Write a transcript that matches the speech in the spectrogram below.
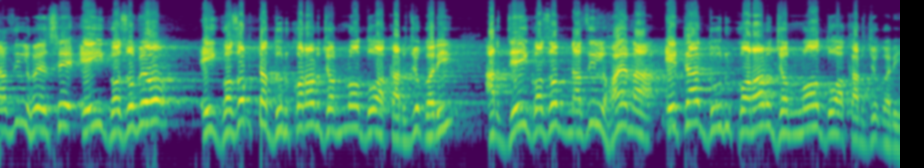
নাজিল হয়েছে, এই গজবেও, এই গজবটা দূর করার জন্য দোয়া কার্যকারী। আর যেই গজব নাজিল হয় না, এটা দূর করার জন্য দোয়া কার্যকারী।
